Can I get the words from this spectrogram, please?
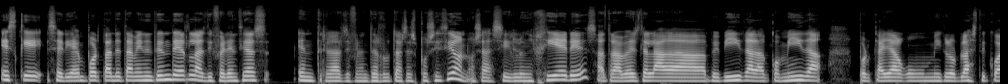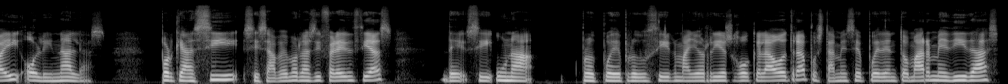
es que sería importante también entender las diferencias entre las diferentes rutas de exposición. O sea, si lo ingieres a través de la bebida, la comida, porque hay algún microplástico ahí, o lo inhalas. Porque así, si sabemos las diferencias de si una puede producir mayor riesgo que la otra, pues también se pueden tomar medidas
